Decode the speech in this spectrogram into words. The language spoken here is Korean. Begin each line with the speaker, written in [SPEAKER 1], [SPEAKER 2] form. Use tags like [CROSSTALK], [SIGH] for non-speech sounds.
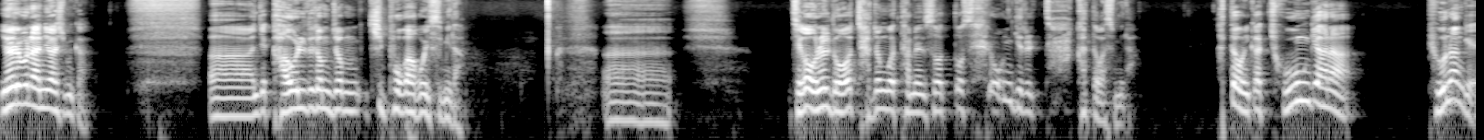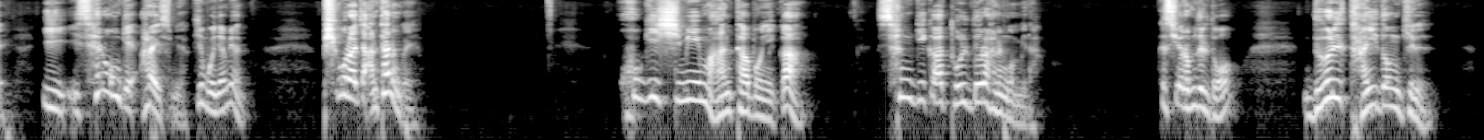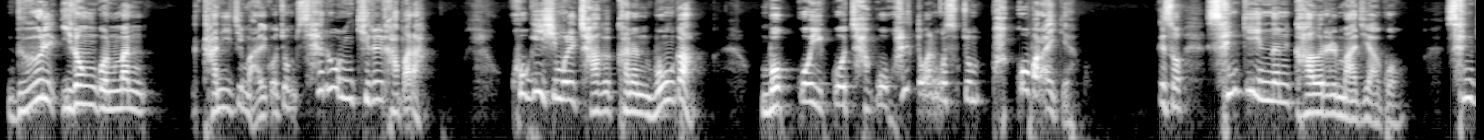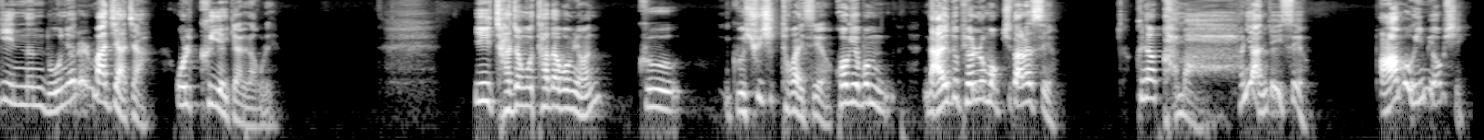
[SPEAKER 1] 여러분 안녕하십니까? 아, 이제 가을도 점점 깊어가고 있습니다. 아, 제가 오늘도 자전거 타면서 또 새로운 길을 쫙 갔다 왔습니다. 갔다 오니까 좋은 게 하나 변한 게 이, 이 새로운 게 하나 있습니다. 그게 뭐냐면 피곤하지 않다는 거예요. 호기심이 많다 보니까 생기가 돌돌 하는 겁니다. 그래서 여러분들도 늘 다니던 길, 늘 이런 곳만 다니지 말고 좀 새로운 길을 가봐라. 호기심을 자극하는 뭔가 먹고 있고 자고 활동하는 것을 좀 바꿔봐라 이게요. 그래서 생기 있는 가을을 맞이하고 생기 있는 노년을 맞이하자. 오늘 그 얘기하려고 그래요. 이 자전거 타다 보면 그, 그 휴식터가 있어요. 거기에 보면 나이도 별로 먹지도 않았어요. 그냥 가만히 앉아 있어요. 아무 의미 없이.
